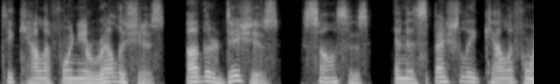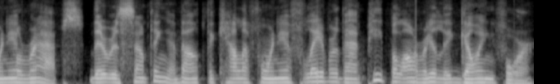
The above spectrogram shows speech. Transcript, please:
to California relishes, other dishes, sauces, and especially California wraps. There is something about the California flavor that people are really going for.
